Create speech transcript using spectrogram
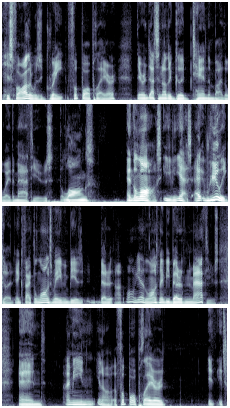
his father was a great football player. There, that's another good tandem, by the way, the Matthews The Longs. And the Longs. Even yes, eh, really good. In fact, the Longs may even be as better. uh, Well, yeah, the Longs may be better than the Matthews. And I mean, you know, a football player, it, it's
